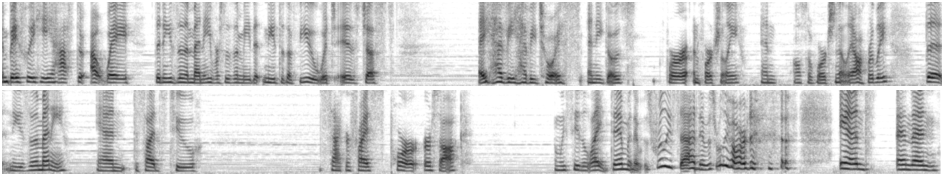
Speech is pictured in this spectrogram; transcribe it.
and basically, he has to outweigh the needs of the many versus the needs of the few, which is just a heavy, heavy choice. And he goes for, unfortunately, and also fortunately, awkwardly, the needs of the many and decides to sacrifice poor Ursoc. And we see the light dim, and it was really sad and it was really hard. and and then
